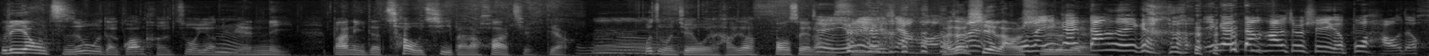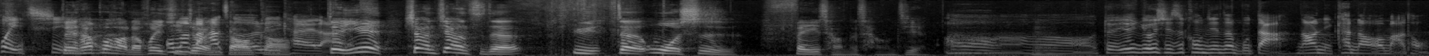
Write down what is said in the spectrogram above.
利用植物的光合作用的原理，把你的臭气把它化解掉。嗯我怎么觉得我好像风水老对，有师？点像哦。好像谢老师我们应该当那个，应该当它就是一个不好的晦气。对它不好的晦气就很糟糕。对，因为像这样子的浴的卧室非常的常见。哦，哦，对，尤尤其是空间真的不大，然后你看到有马桶，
